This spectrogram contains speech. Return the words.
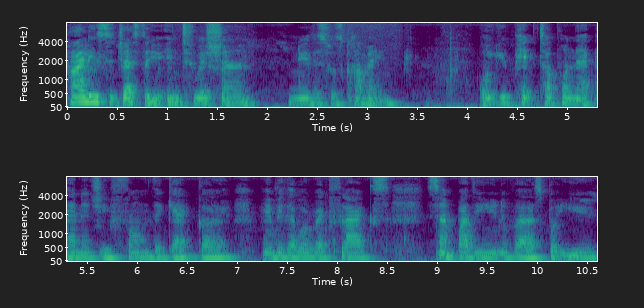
highly suggest that your intuition knew this was coming or you picked up on their energy from the get-go. Maybe there were red flags sent by the universe but you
